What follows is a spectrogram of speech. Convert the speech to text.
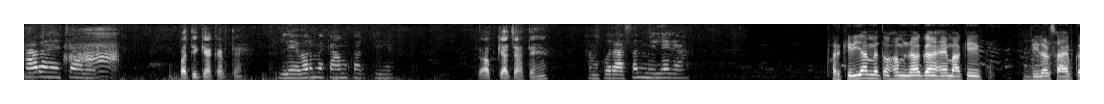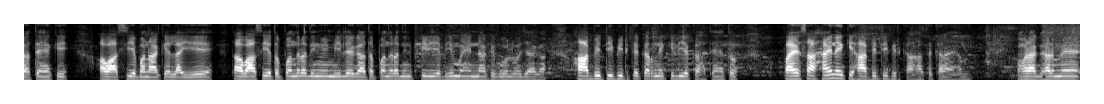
खा रहे हैं चावल? पति क्या करते हैं? लेबर में काम करती है। तो आप क्या चाहते हैं? हमको राशन मिलेगा। प्रक्रिया में तो हम न गए हैं बाकी डीलर साहब कहते हैं कि आवासीय बना के लाइए। तो आवासीय तो पंद्रह दिन में मिलेगा तो पंद्रह दिन फिर ये भी महीना के गोल हो जाएगा। हाबी टिपिट के करने के लिए कहते हैं तो पैसा है नहीं कि हाबी टिपिट कहाँ से कराएँ हम। हमारा घर में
